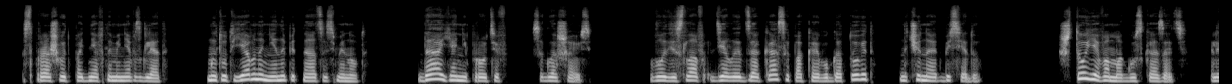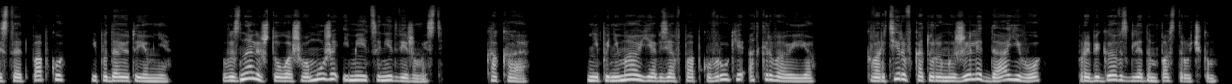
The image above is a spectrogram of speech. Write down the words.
— спрашивает, подняв на меня взгляд. «Мы тут явно не на 15 минут». «Да, я не против», — соглашаюсь. Владислав делает заказ, и пока его готовит, начинает беседу. «Что я вам могу сказать? Листает папку и подает ее мне. «Вы знали, что у вашего мужа имеется недвижимость?» «Какая?» «Не понимаю, я, взяв папку в руки, открываю ее. Квартира, в которой мы жили, да, его. Пробегаю взглядом по строчкам.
